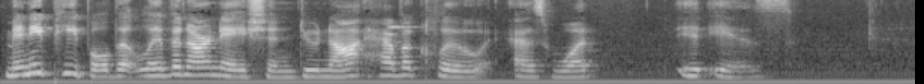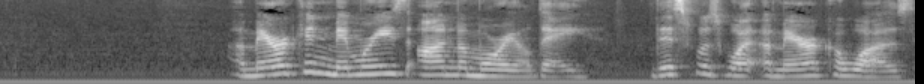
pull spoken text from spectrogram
many people that live in our nation do not have a clue as what it is. American Memories on Memorial Day. This was what America was.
